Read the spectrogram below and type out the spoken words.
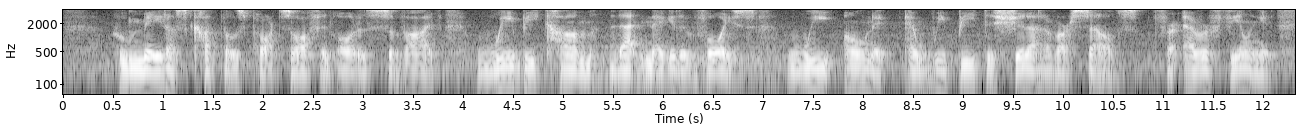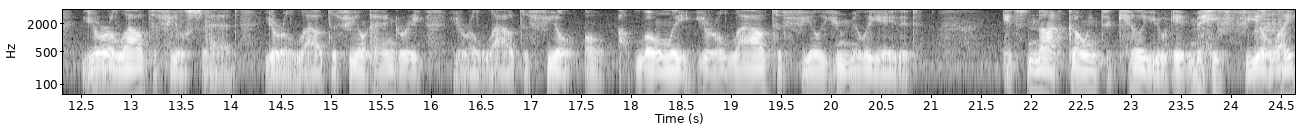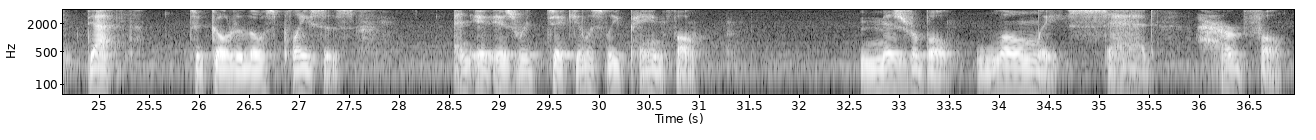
who made us cut those parts off in order to survive. We become that negative voice we own it and we beat the shit out of ourselves forever feeling it. You're allowed to feel sad. You're allowed to feel angry. You're allowed to feel oh, lonely. You're allowed to feel humiliated. It's not going to kill you. It may feel like death to go to those places, and it is ridiculously painful, miserable, lonely, sad, hurtful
